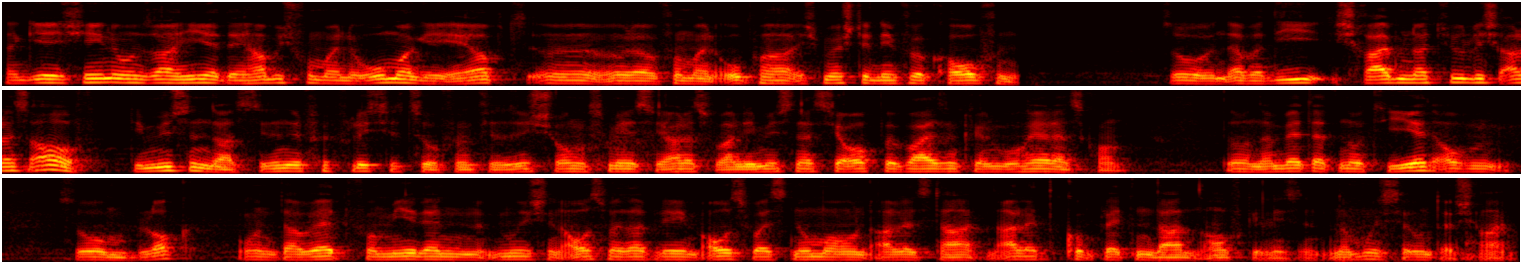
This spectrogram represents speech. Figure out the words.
Dann gehe ich hin und sage, hier, den habe ich von meiner Oma geerbt äh, oder von meinem Opa, ich möchte den verkaufen. So, und aber die schreiben natürlich alles auf. Die müssen das, die sind ja verpflichtet zu, für versicherungsmäßig alles, weil die müssen das ja auch beweisen können, woher das kommt. So, und dann wird das notiert auf dem, so einem Block und da wird von mir dann, muss ich einen Ausweis ablegen, Ausweisnummer und alles Daten, alle kompletten Daten aufgelistet. Und dann muss ich das unterschreiben.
